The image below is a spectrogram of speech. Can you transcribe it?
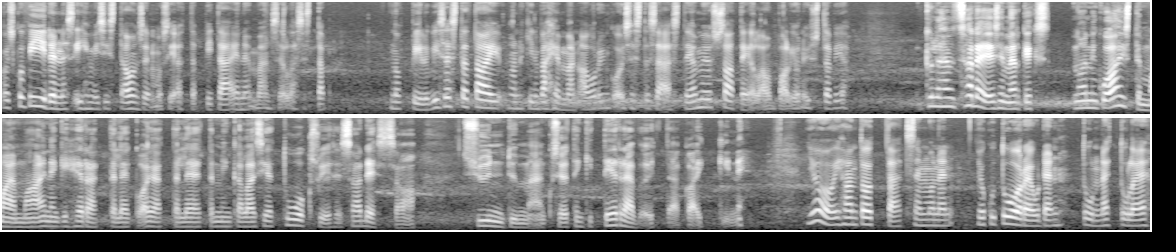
olisiko viidennes ihmisistä on semmoisia, että pitää enemmän sellaisesta no, pilvisestä tai ainakin vähemmän aurinkoisesta säästä ja myös sateella on paljon ystäviä. Kyllähän sade esimerkiksi noin niin kuin aistemaailmaa ainakin herättelee, kun ajattelee, että minkälaisia tuoksuja se sade saa syntymään, kun se jotenkin terävöittää kaikki ne. Joo, ihan totta, että semmoinen joku tuoreuden tunne tulee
